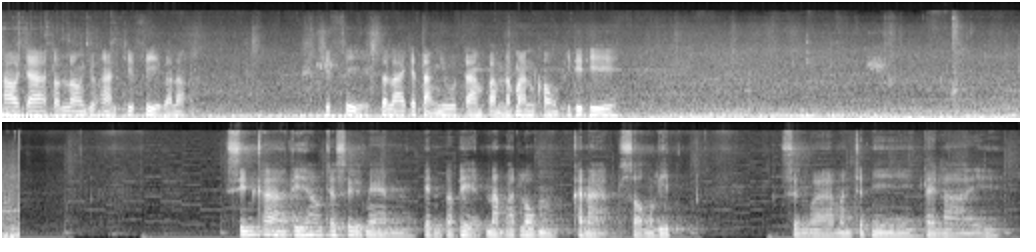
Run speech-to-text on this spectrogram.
เราจะทดลองอยู่ห้านชิฟฟี่ก่อนเนาะชิฟฟี่สไลด์จะตั้งอยู่ตามปั๊มน้ำมันของ PTT สินค้าที่เราจะซื้อแมนเป็นประเภทน้ำอัดลมขนาด 2 ลิตร ซึ่งว่ามันจะมีหลายๆ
